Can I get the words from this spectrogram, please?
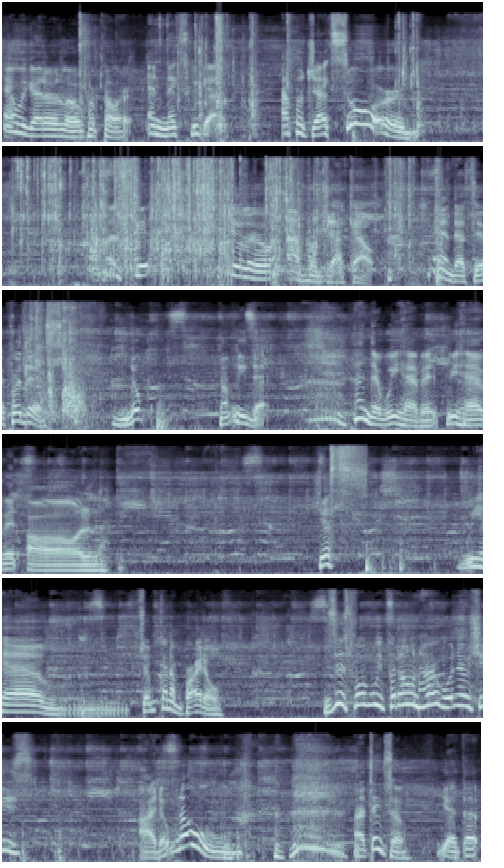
And we got our little propeller. And next we got Applejack sword. And let's get your little Applejack out. And that's it for this. Nope. Don't need that. And there we have it. We have it all. Yes. We have some kind of bridle. Is this what we put on her whenever she's I don't know. I think so. Yeah, that,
